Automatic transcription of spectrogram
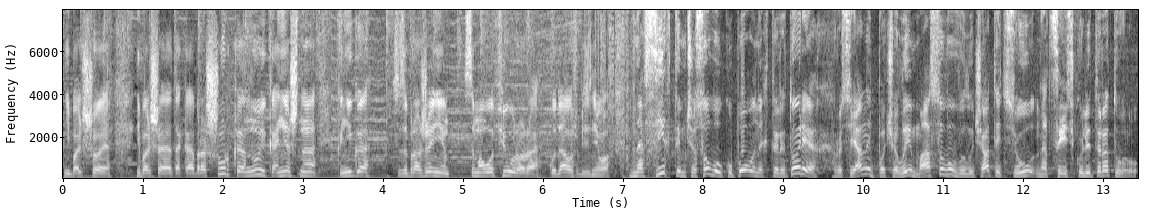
Небольшое, небольшая такая брошюрка. Ну и, конечно, книга с изображением самого фюрера. Куда уж без него. На всіх тимчасово окупованих територіях росіяни почали масово вилучати цю нацистську літературу.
